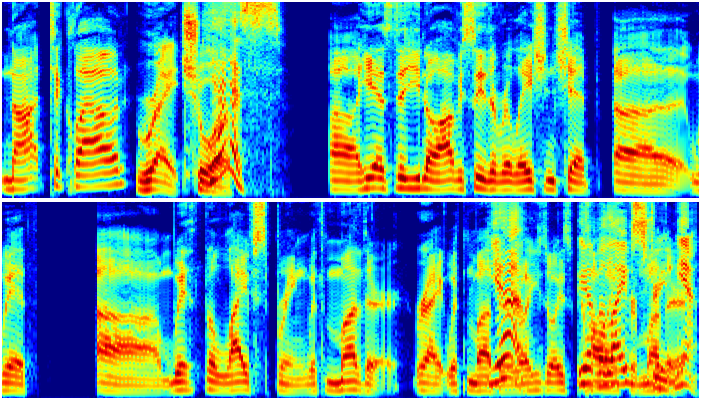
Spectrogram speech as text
not to Cloud. Right, sure. Yes. Uh, he has the, you know, obviously the relationship uh, with, um, with the Lifestream with Mother, right? With Mother, Yeah. Like, he's always You have a calling live for stream. Mother. Yeah.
